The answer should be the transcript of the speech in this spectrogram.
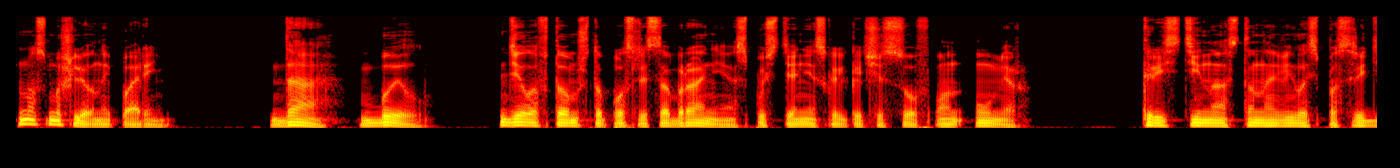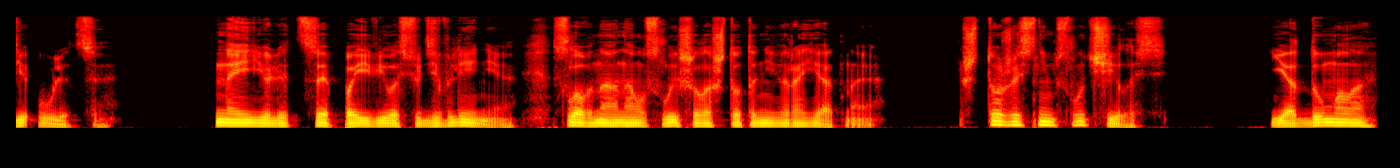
но смышленый парень. «Да, был. Дело в том, что после собрания, спустя несколько часов, он умер». Кристина остановилась посреди улицы. На ее лице появилось удивление, словно она услышала что-то невероятное. Что же с ним случилось? Я думала,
